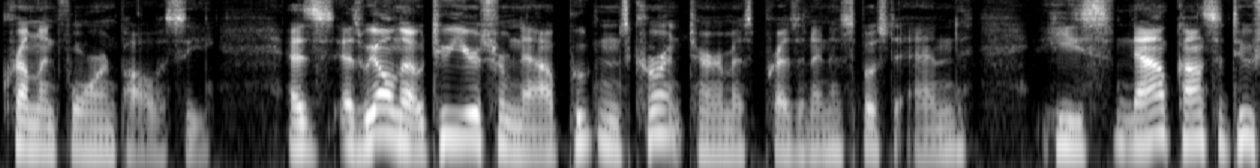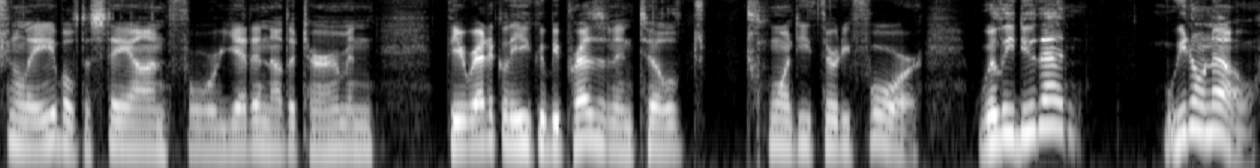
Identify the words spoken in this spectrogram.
Kremlin foreign policy. As, as we all know, two years from now, Putin's current term as president is supposed to end. He's now constitutionally able to stay on for yet another term, and theoretically, he could be president until 2034. Will he do that? We don't know.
